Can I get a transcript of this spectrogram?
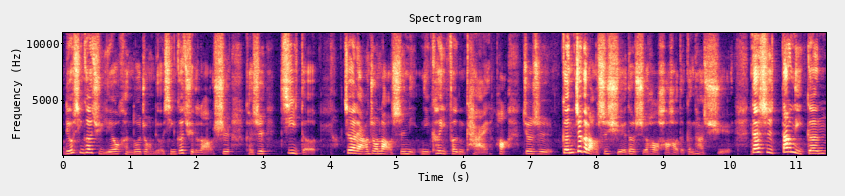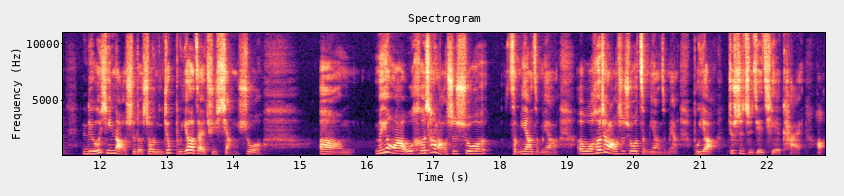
流行歌曲也有很多种流行歌曲的老师。可是记得这两种老师，你你可以分开，哈，就是跟这个老师学的时候，好好的跟他学。但是当你跟流行老师的时候，你就不要再去想说，嗯，没有啊，我合唱老师说。怎么样？怎么样？呃，我合唱老师说怎么样？怎么样？不要，就是直接切开。好，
